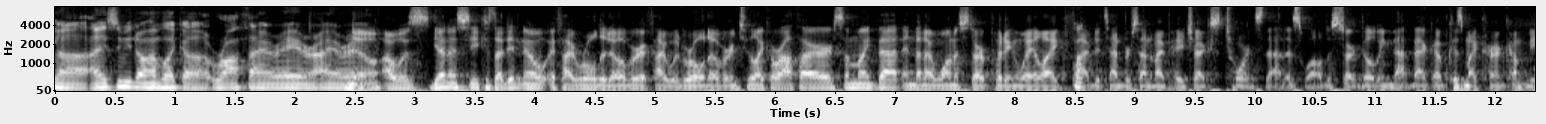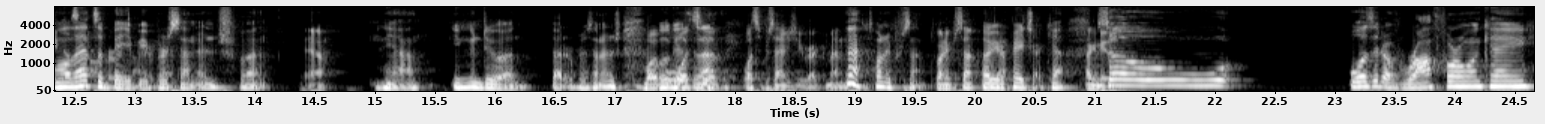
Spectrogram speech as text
uh, I assume you don't have like a Roth IRA or IRA. No, I was gonna see because I didn't know if I rolled it over, if I would roll it over into like a Roth IRA or something like that, and then I want to start putting away like five to ten percent of my paychecks towards that as well to start building that back up because my current company. Well, that's a baby retirement. percentage, but Yeah. yeah, you can do a better percentage. What, We'll what's the what's the percentage you recommend? Yeah, twenty percent. Twenty percent. Oh, your paycheck. Yeah. so, was it a Roth four hundred one k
